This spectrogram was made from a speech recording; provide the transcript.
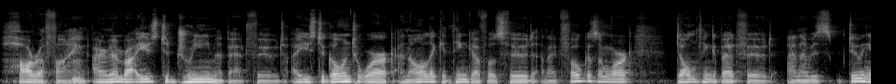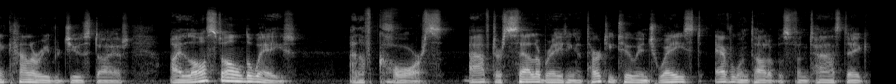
horrifying. Hmm. I remember I used to dream about food. I used to go into work and all I could think of was food and I'd focus on work, don't think about food. And I was doing a calorie reduced diet. I lost all the weight and of course, after celebrating a 32 inch waist, everyone thought it was fantastic.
